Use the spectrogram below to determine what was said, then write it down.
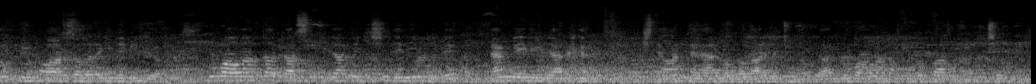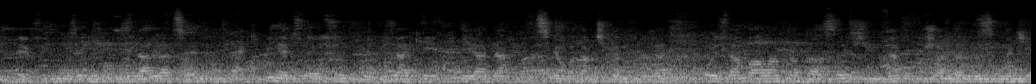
çok büyük arızalara gidebiliyor. Bu bağlantı hatasını gidermek için dediğim gibi hem veliler hem işte anneler, babalar ve çocuklar bu bağlantıyı koparmamak için e, filmimize gelip izlerlerse belki bir nebze olsun güzel, keyifli bir yerden sinemadan çıkabilirler. O yüzden bağlantı hatası şimdiden kuşaklar arasındaki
